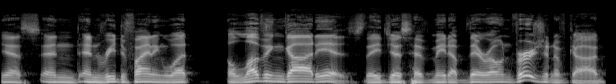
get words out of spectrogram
Yes, and and redefining what a loving God is. They just have made up their own version of God,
